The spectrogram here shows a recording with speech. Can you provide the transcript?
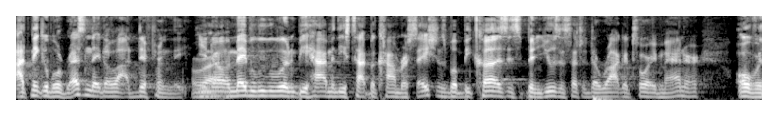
I think it would resonate a lot differently. You know, and maybe we wouldn't be having these type of conversations, but because it's been used in such a derogatory manner over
